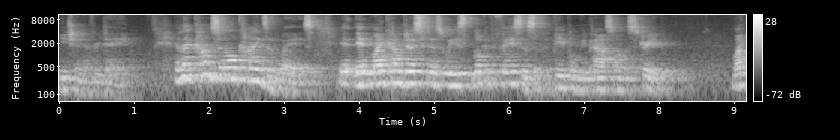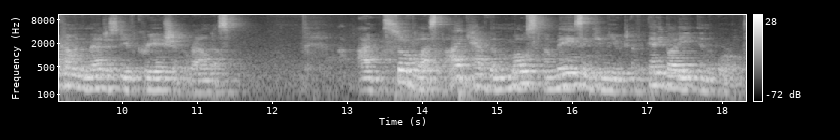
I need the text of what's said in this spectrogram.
each and every day. And that comes in all kinds of ways. It, it might come just as we look at the faces of the people we pass on the street. It might come in the majesty of creation around us. I'm so blessed. I have the most amazing commute of anybody in the world.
